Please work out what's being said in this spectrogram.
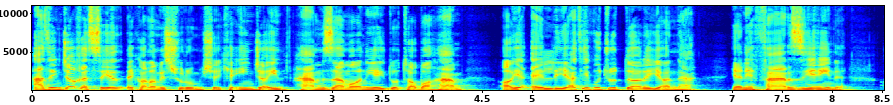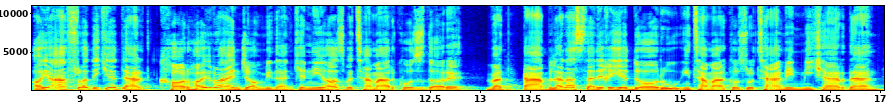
از اینجا قصه اکانومیست شروع میشه که اینجا این همزمانی دوتا با هم آیا علیتی وجود داره یا نه؟ یعنی فرضیه اینه. آیا افرادی که در کارهایی رو انجام میدن که نیاز به تمرکز داره و قبلا از طریق یه دارو این تمرکز رو تأمین می‌کردن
